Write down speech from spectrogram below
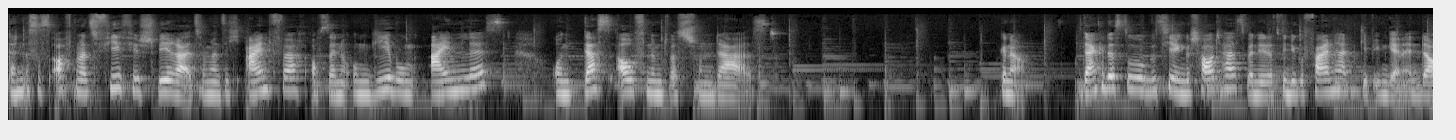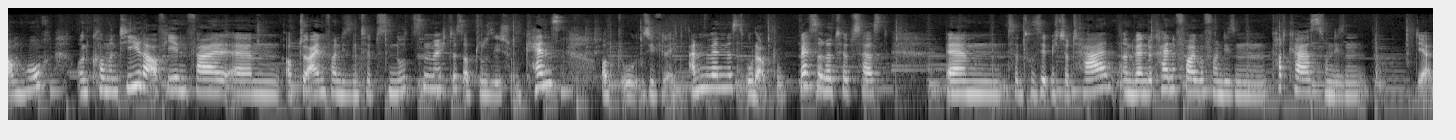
dann ist es oftmals viel, viel schwerer, als wenn man sich einfach auf seine Umgebung einlässt und das aufnimmt, was schon da ist. Genau. Danke, dass du bis hierhin geschaut hast. Wenn dir das Video gefallen hat, gib ihm gerne einen Daumen hoch und kommentiere auf jeden Fall, ähm, ob du einen von diesen Tipps nutzen möchtest, ob du sie schon kennst, ob du sie vielleicht anwendest oder ob du bessere Tipps hast. Ähm, das interessiert mich total. Und wenn du keine Folge von diesem Podcast, von diesen ja,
